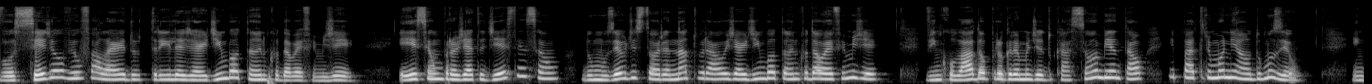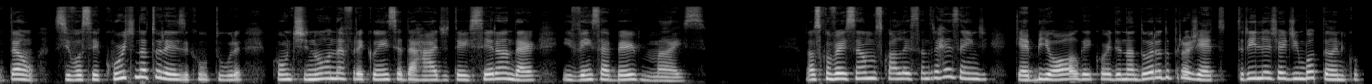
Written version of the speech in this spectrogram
Você já ouviu falar do Trilha Jardim Botânico da UFMG? Esse é um projeto de extensão do Museu de História Natural e Jardim Botânico da UFMG, vinculado ao Programa de Educação Ambiental e Patrimonial do museu. Então, se você curte natureza e cultura, continua na frequência da Rádio Terceiro Andar e vem saber mais. Nós conversamos com a Alessandra Rezende, que é bióloga e coordenadora do projeto Trilha Jardim Botânico,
